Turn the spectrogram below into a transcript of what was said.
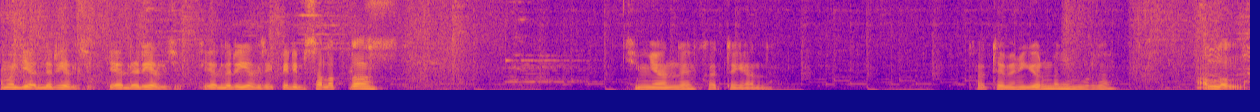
Ama diğerleri gelecek. Diğerleri gelecek. Diğerleri gelecek. Beni bir sal Atlas. Kim geldi? Kate geldi. Kate beni görmedin burada? Allah Allah.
